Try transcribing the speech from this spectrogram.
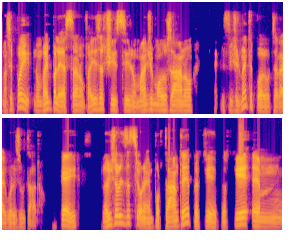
ma se poi non vai in palestra, non fai esercizi, non mangi in modo sano, eh, difficilmente poi otterrai quel risultato. Ok? La visualizzazione è importante perché, perché ehm,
